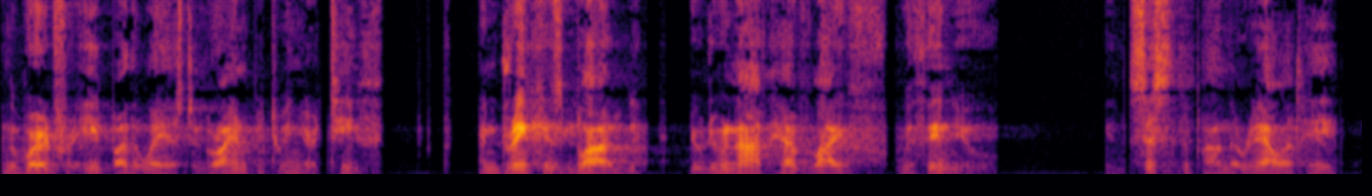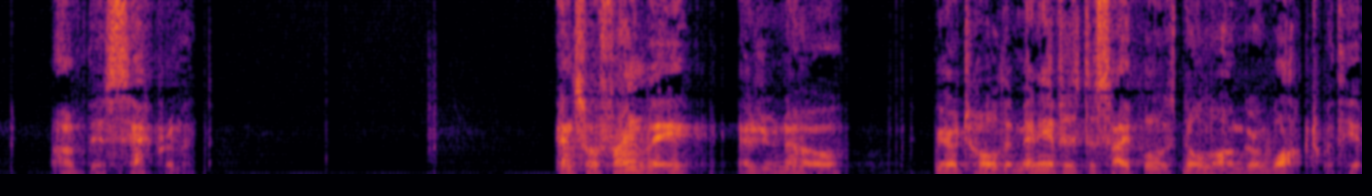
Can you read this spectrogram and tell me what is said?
and the word for eat, by the way, is to grind between your teeth, and drink his blood, you do not have life within you. He insists upon the reality of this sacrament. And so finally, as you know, we are told that many of his disciples no longer walked with him.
